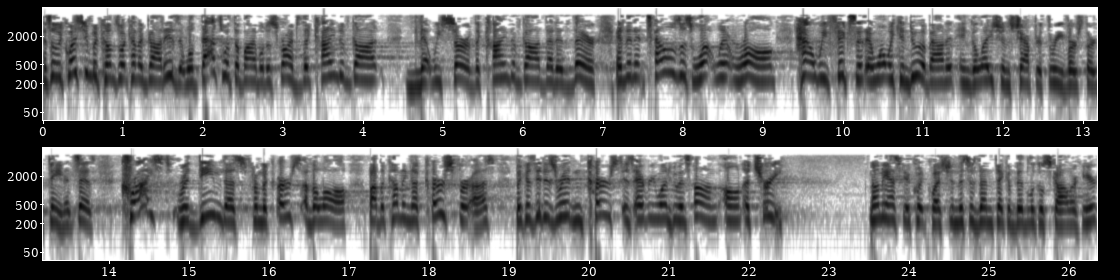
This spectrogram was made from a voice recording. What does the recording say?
And so the question becomes, what kind of God is it? Well, that's what the Bible describes. The kind of God that we serve, the kind of God that is there. And then it tells us what went wrong, how we fix it, and what we can do about it in Galatians chapter 3 verse 13. It says, Christ redeemed us from the curse of the law by becoming a curse for us because it is written, cursed is everyone who is hung on a tree. Now let me ask you a quick question. This is, doesn't take a biblical scholar here.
